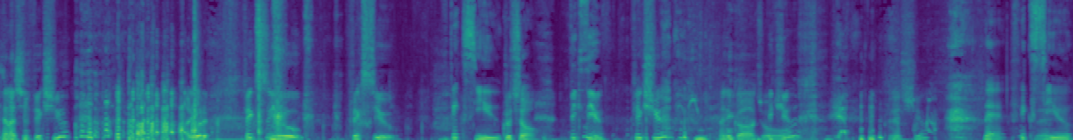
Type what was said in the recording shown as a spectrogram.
태나 씨, Fix you? 아니 이거를 Fix you. Fix you. Fix You. 그렇죠. Fix you. Fix you? 하니까 좀 Fix you? 그래슈? 네, Fix 네. You.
